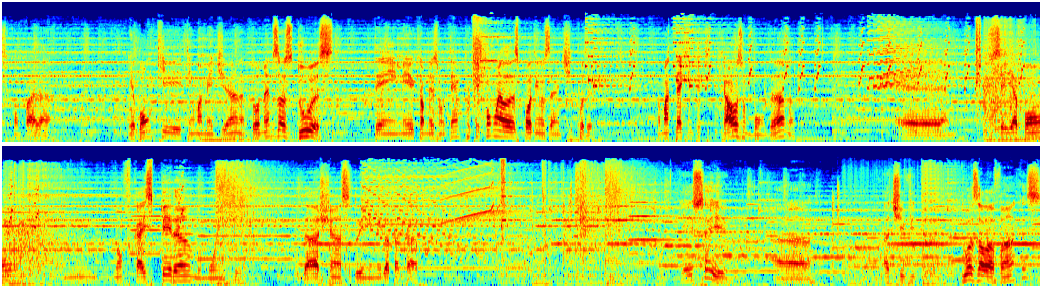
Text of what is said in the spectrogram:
Se comparar. E é bom que tem uma mediana, pelo menos as duas tem meio que ao mesmo tempo, porque como elas podem usar antípoda, é uma técnica que causa um bom dano, é, seria bom não ficar esperando muito e dar a chance do inimigo atacar. E é isso aí. Uh, ative duas alavancas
